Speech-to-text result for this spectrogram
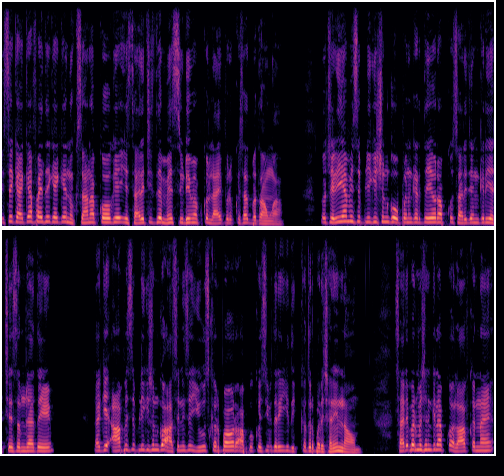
इससे क्या क्या फ़ायदे क्या क्या नुकसान आपको हो गए, ये सारी चीज़ें मैं इस वीडियो में आपको लाइव प्रूफ के साथ बताऊँगा। तो चलिए हम इस एप्लीकेशन को ओपन करते हैं और आपको सारी जानकारी अच्छे से समझाते हैं, ताकि आप इस एप्लीकेशन को आसानी से यूज़ कर पाओ और आपको किसी भी तरीके की दिक्कत और परेशानी ना हो। सारी परमिशन के लिए आपको अलाव करना है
